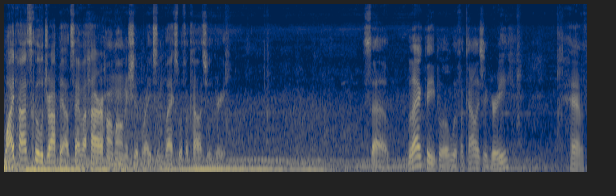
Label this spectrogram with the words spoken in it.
White high school dropouts have a higher home ownership rates than blacks with a college degree. So, black people with a college degree have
